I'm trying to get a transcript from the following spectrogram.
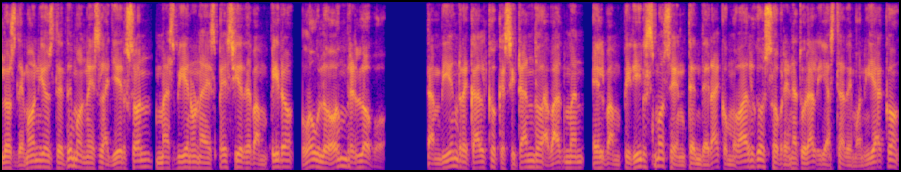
Los demonios de Demon Slayer son más bien una especie de vampiro, o hombre lobo. También recalco que citando a Batman, el vampirismo se entenderá como algo sobrenatural y hasta demoníaco,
